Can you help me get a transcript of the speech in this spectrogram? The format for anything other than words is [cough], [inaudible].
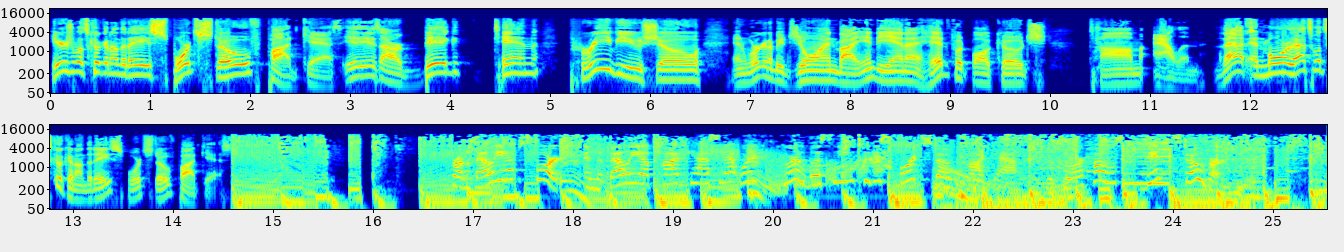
Here's what's cooking on today's Sports Stove podcast. It is our Big Ten preview show, and we're going to be joined by Indiana head football coach Tom Allen. That and more, that's what's cooking on today's Sports Stove podcast. From Belly Up Sports and the Belly Up Podcast Network, you're listening to the Sports Stove Podcast with your host, Vince Stover.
